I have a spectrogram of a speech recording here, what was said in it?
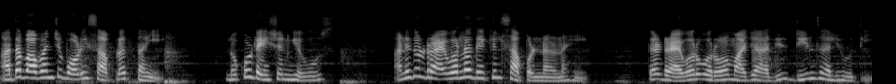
आता बाबांची बॉडी सापडत नाही. नको टेन्शन घेऊस. आणि तो ड्रायव्हरला देखील सापडणार नाही. त्या ड्रायव्हरबरोबर माझी आधीच डील झाली होती.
